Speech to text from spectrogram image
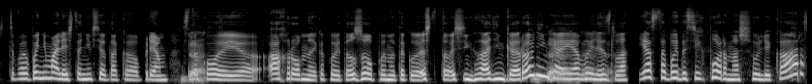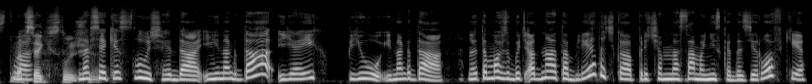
чтобы вы понимали, что не все так э, прям да. с такой э, огромной какой-то жопы на такое что-то очень гладенькое, ровненькое да, я да, вылезла. Да. Я с собой до сих пор ношу лекарства. На всякий случай. На всякий случай, да. И иногда я их пью иногда, но это может быть одна таблеточка, причем на самой низкой дозировке.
